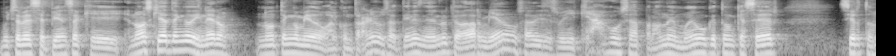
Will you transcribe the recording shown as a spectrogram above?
Muchas veces se piensa que, no, es que ya tengo dinero, no tengo miedo. Al contrario, o sea, tienes dinero y te va a dar miedo. O sea, dices, oye, ¿qué hago? O sea, ¿para dónde me muevo? ¿Qué tengo que hacer? ¿Cierto?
